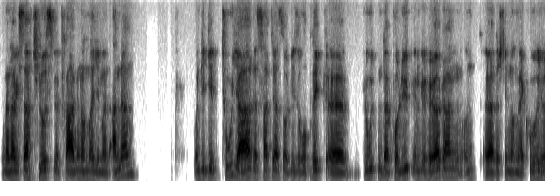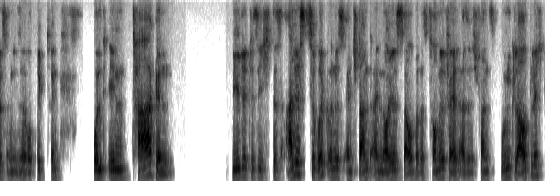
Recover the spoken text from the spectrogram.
Und dann habe ich gesagt, Schluss, wir fragen nochmal jemand anderen. Und die gibt Tuya, das hat ja so diese Rubrik äh, blutender Polyp im Gehörgang und ja, da stehen noch Mercurius in dieser Rubrik drin. Und in Tagen bildete sich das alles zurück und es entstand ein neues, sauberes Trommelfell. Also ich fand es unglaublich.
